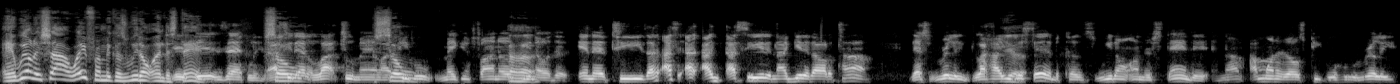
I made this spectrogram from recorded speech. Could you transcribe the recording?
and we only shy away from it because we don't understand. It, exactly. So, I see that a lot too, man. Like so, people making fun of, uh, you know, the NFTs. I, I, I, I, see it and I get it all the time. That's really like how you yeah. just said because we don't understand it, and I'm, I'm one of those people who really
